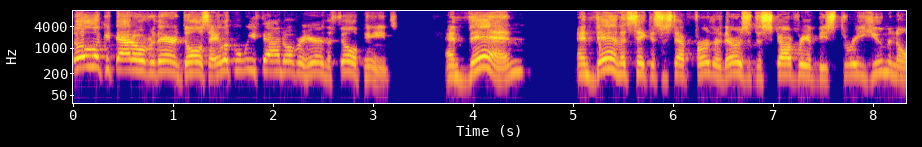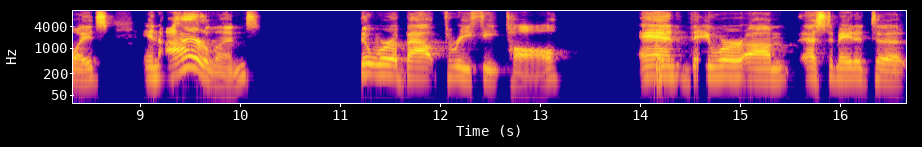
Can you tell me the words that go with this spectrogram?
go look at that over there in Dulce. Hey, look what we found over here in the Philippines. And then, and then let's take this a step further. There was a discovery of these three humanoids in Ireland that were about three feet tall and they were um, estimated to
